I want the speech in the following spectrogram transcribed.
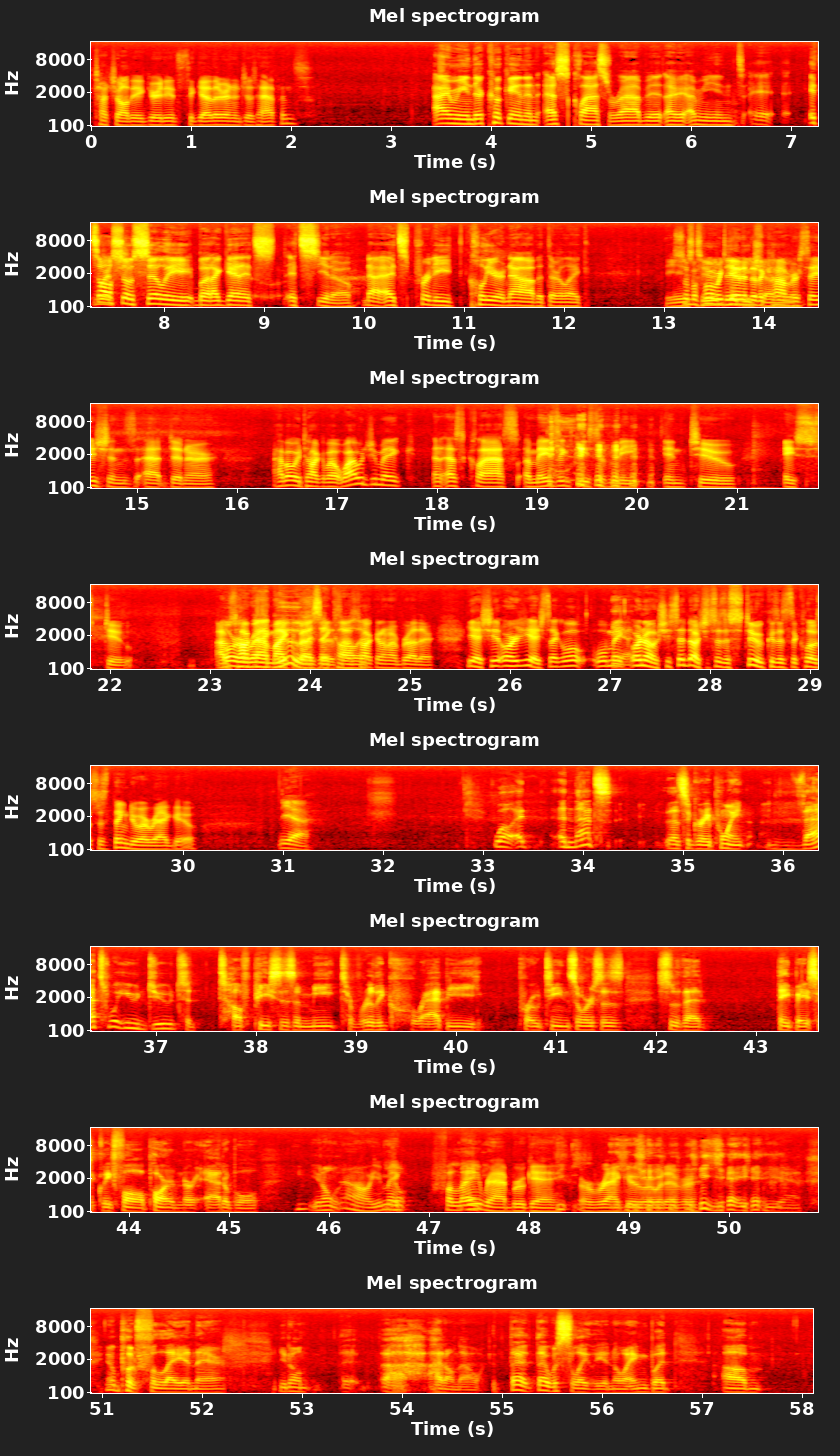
touch all the ingredients together and it just happens? I mean, they're cooking an S class rabbit. I, I mean, it, it's eh, Which- also silly, but I get it's it's you know, now it's pretty clear now that they're like. so before we get into the other." conversations at dinner, how about we talk about why would you make an S class amazing piece of meat into a stew? I was Or a talking to Mike ragu, about as they this. I was it. talking to my brother. Yeah, she or yeah, she's like, well, we'll make Yeah. or no, she said no, she says a stew because it's the closest thing to a ragu. Yeah. Well, and, and that's that's a great point. That's what you do to tough pieces of meat to really crappy protein sources, so that they basically fall apart and are edible. You don't. No, you You make don't- filet man, rabrouge or ragu or whatever. yeah, yeah, yeah. You don't put fillet in there. You don't. Uh, I don't know. That that was slightly annoying, but um,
